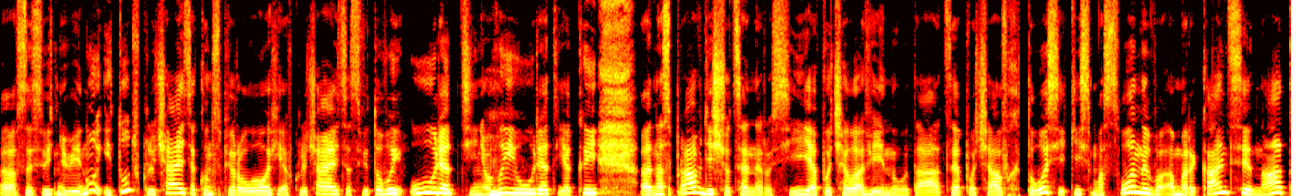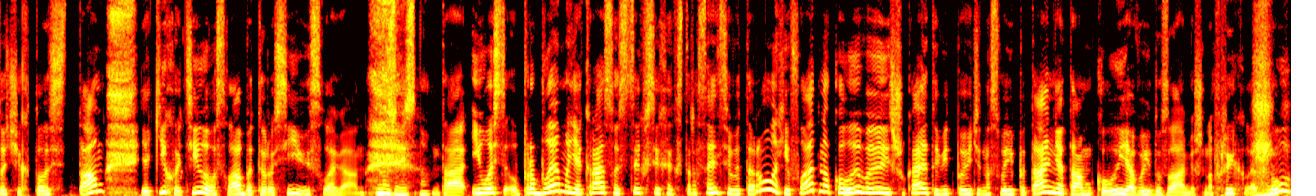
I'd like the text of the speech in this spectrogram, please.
е, всесвітню війну, і тут включається конспірологія, включається світовий уряд, тіньовий mm-hmm. уряд, який е, насправді що це не Росія почала війну, та це почав хтось, якісь масони в американці, НАТО чи хтось там, які хотіли ослабити Росію і славян. Ну, звісно. Та і ось проблема якраз ось цих всіх екстрасенсів і тарологів, ладно, коли ви шукаєте відповіді на свої питання, там коли я вийду заміж, наприклад. Ну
